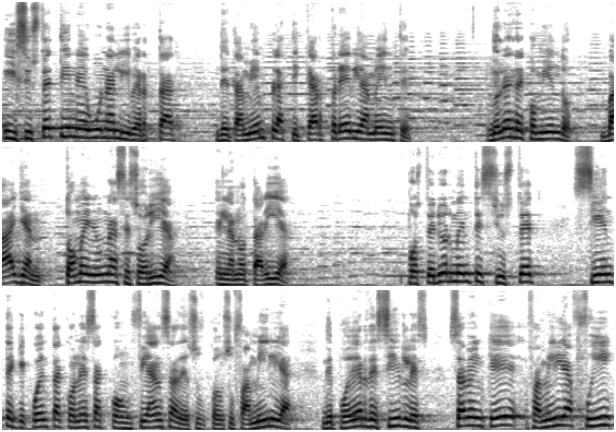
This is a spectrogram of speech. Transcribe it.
Y si usted tiene una libertad de también platicar previamente, yo les recomiendo, vayan, tomen una asesoría en la notaría. Posteriormente, si usted siente que cuenta con esa confianza de su, con su familia, de poder decirles, ¿saben qué? Familia, fui,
